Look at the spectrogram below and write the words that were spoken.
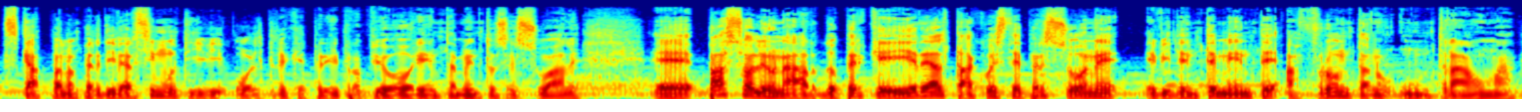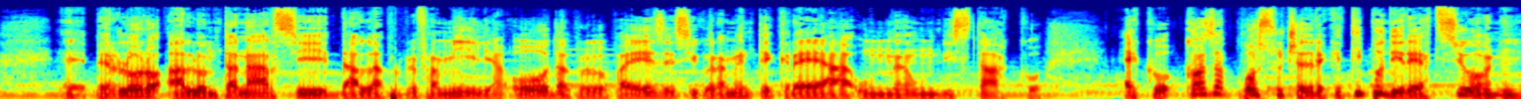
scappano per diversi motivi oltre che per il proprio orientamento sessuale. Eh, passo a Leonardo perché in realtà queste persone evidentemente affrontano un trauma. Eh, per loro allontanarsi dalla propria famiglia o dal proprio paese sicuramente crea un, un distacco. Ecco, cosa può succedere? Che tipo di reazioni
